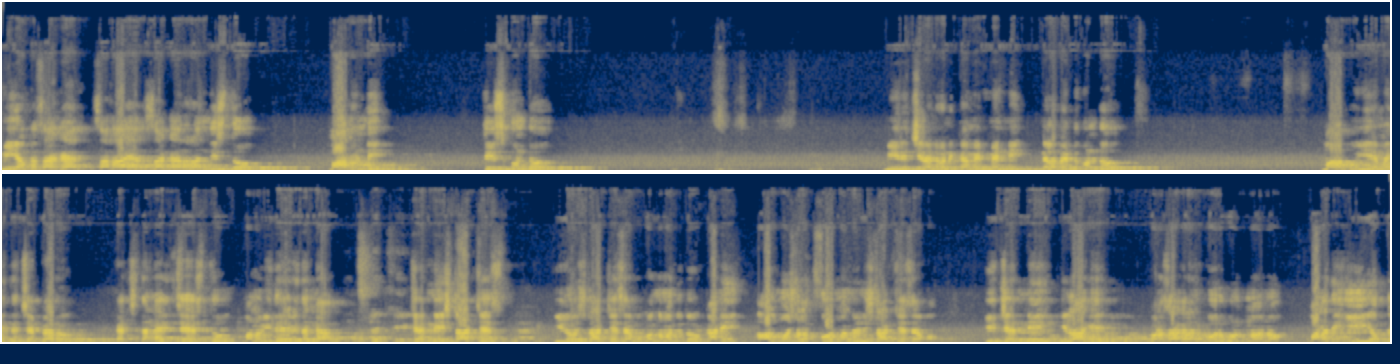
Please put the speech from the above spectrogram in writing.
మీ యొక్క సహ సహాయ సహకారాలు అందిస్తూ మా నుండి తీసుకుంటూ మీరు ఇచ్చినటువంటి కమిట్మెంట్ని నిలబెట్టుకుంటూ మాకు ఏమైతే చెప్పారో ఖచ్చితంగా ఇది చేస్తూ మనం ఇదే విధంగా జర్నీ స్టార్ట్ చేసి ఈరోజు స్టార్ట్ చేసాము కొంతమందితో. కానీ ఆల్మోస్ట్ అలా ఫోర్ మంత్స్ నుంచి స్టార్ట్ చేసాము ఈ జర్నీ ఇలాగే కొనసాగాలని కోరుకుంటున్నాను. మనది ఈ యొక్క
